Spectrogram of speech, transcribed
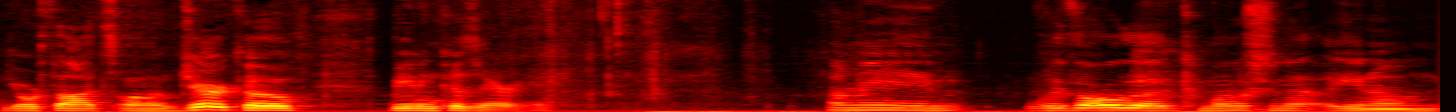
Your thoughts on Jericho beating Kazarian? I mean, with all that commotion, uh, you know,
